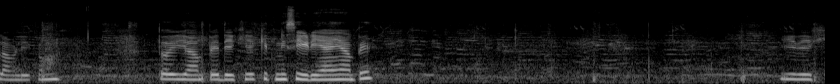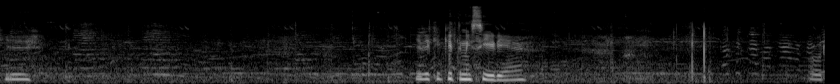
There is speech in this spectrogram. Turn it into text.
अलकुम तो यहाँ पे देखिए कितनी सीढ़ियाँ हैं यहाँ पे। ये देखिए। ये देखिए कितनी सीढ़ियाँ हैं। और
